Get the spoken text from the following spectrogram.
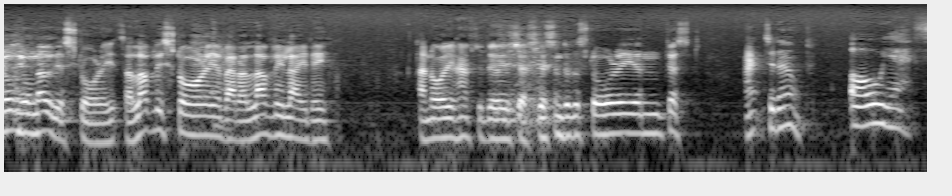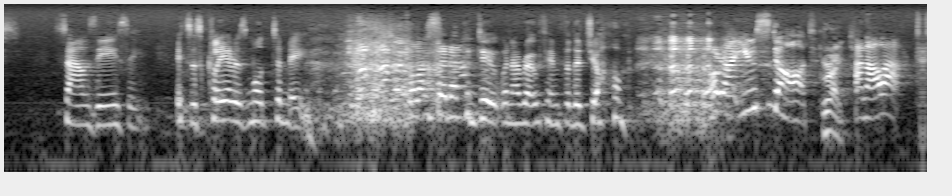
You'll, you'll know this story. It's a lovely story about a lovely lady. And all you have to do is just listen to the story and just act it out. Oh, yes. Sounds easy. It's as clear as mud to me. well, I said I could do it when I wrote in for the job. All right, you start. Great. And I'll act.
